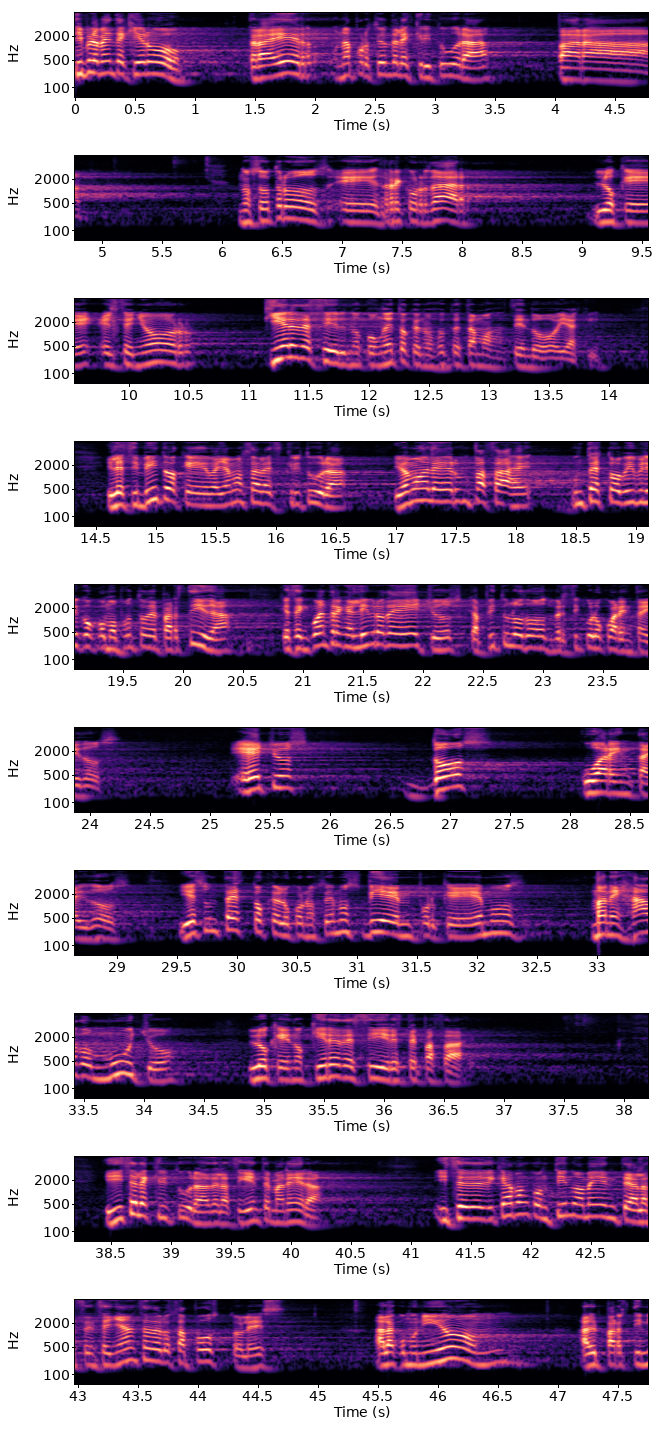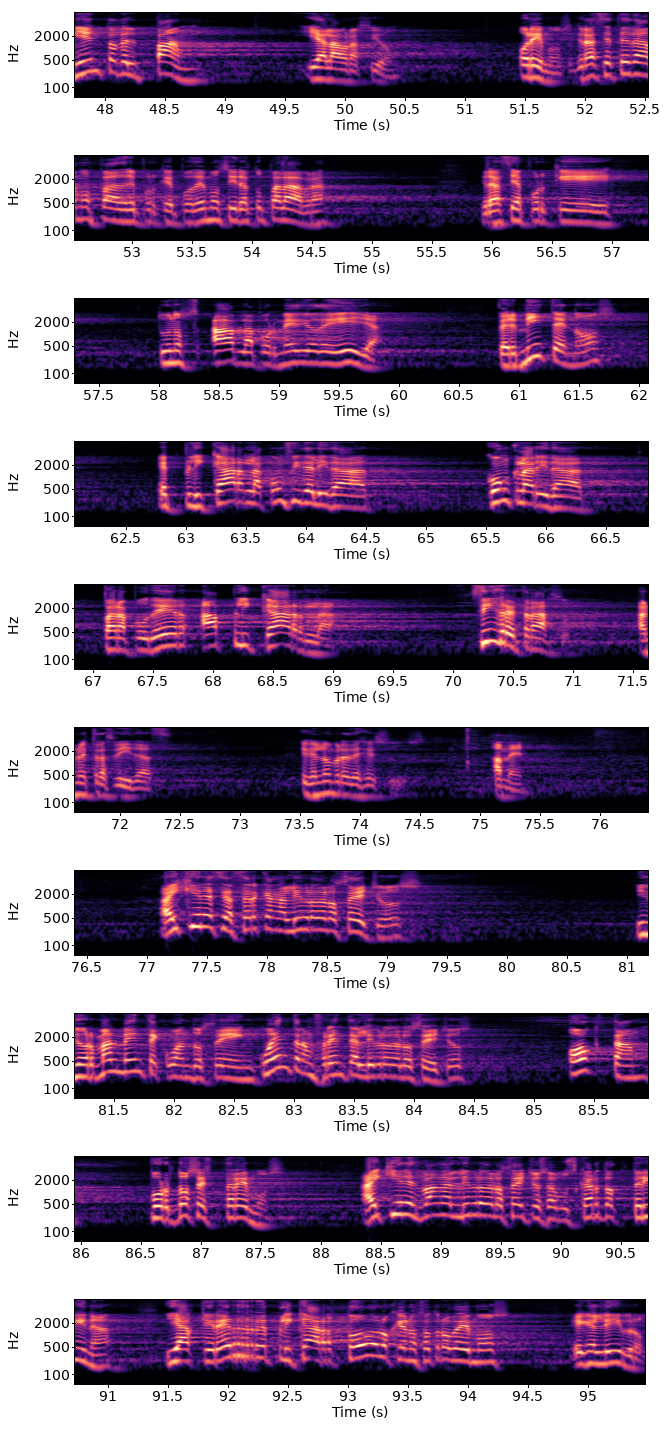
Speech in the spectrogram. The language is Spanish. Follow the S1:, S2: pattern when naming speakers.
S1: Simplemente quiero traer una porción de la escritura para nosotros eh, recordar lo que el Señor quiere decirnos con esto que nosotros estamos haciendo hoy aquí. Y les invito a que vayamos a la escritura y vamos a leer un pasaje, un texto bíblico como punto de partida que se encuentra en el libro de Hechos, capítulo 2, versículo 42. Hechos 2, 42. Y es un texto que lo conocemos bien porque hemos manejado mucho lo que nos quiere decir este pasaje. Y dice la escritura de la siguiente manera, y se dedicaban continuamente a las enseñanzas de los apóstoles, a la comunión, al partimiento del pan y a la oración. Oremos, gracias te damos, Padre, porque podemos ir a tu palabra. Gracias porque tú nos hablas por medio de ella. Permítenos explicarla con fidelidad, con claridad, para poder aplicarla sin retraso a nuestras vidas. En el nombre de Jesús. Amén. Hay quienes se acercan al libro de los hechos y normalmente cuando se encuentran frente al libro de los hechos, optan por dos extremos. Hay quienes van al libro de los hechos a buscar doctrina y a querer replicar todo lo que nosotros vemos en el libro.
